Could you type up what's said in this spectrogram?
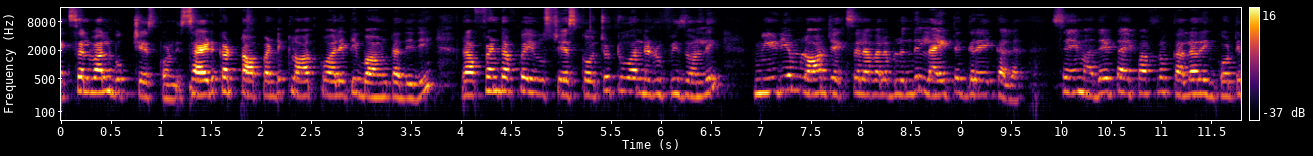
ఎక్సెల్ వాళ్ళు బుక్ చేసుకోండి. సైడ్ కట్ టాప్ అండి. క్లాత్ క్వాలిటీ బాగుంటుంది ఇది. రఫ్ అండ్ టఫ్గా యూస్ చేసుకోవచ్చు. Two hundred rupees only medium large XL available ఉంది. Light grey colour. సేమ్ అదే టైప్ ఆఫ్లో కలర్ ఇంకోటి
